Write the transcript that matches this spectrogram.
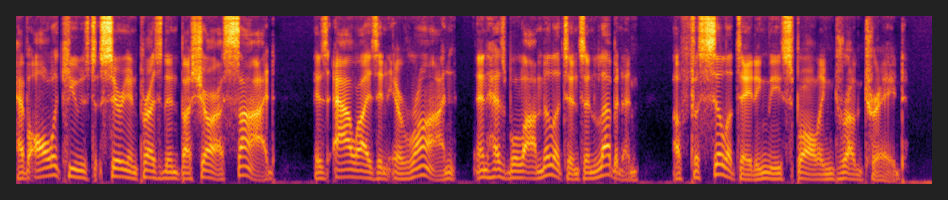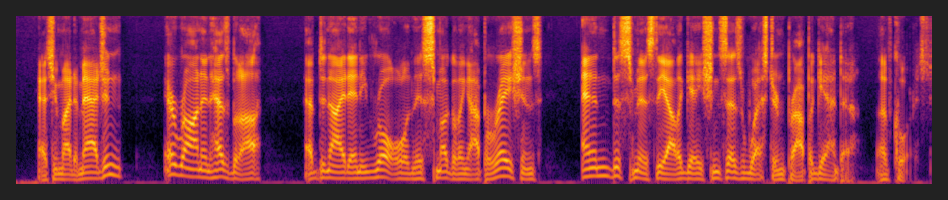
have all accused Syrian President Bashar Assad, his allies in Iran, and Hezbollah militants in Lebanon of facilitating the sprawling drug trade. As you might imagine, Iran and Hezbollah have denied any role in these smuggling operations and dismissed the allegations as Western propaganda, of course.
